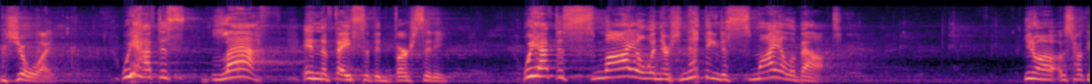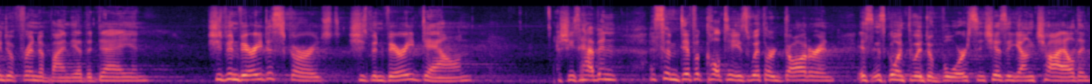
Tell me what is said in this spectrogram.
joy. We have to laugh in the face of adversity. We have to smile when there's nothing to smile about. You know, I was talking to a friend of mine the other day, and she's been very discouraged. She's been very down. She's having some difficulties with her daughter and is, is, going through a divorce, and she has a young child. And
